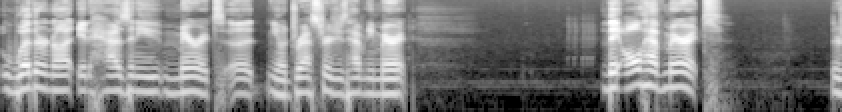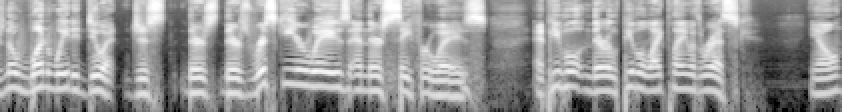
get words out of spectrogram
whether or not it has any merit. Uh, you know, draft strategies have any merit. They all have merit. There's no one way to do it. Just there's there's riskier ways and there's safer ways, and people there are people like playing with risk. You know,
